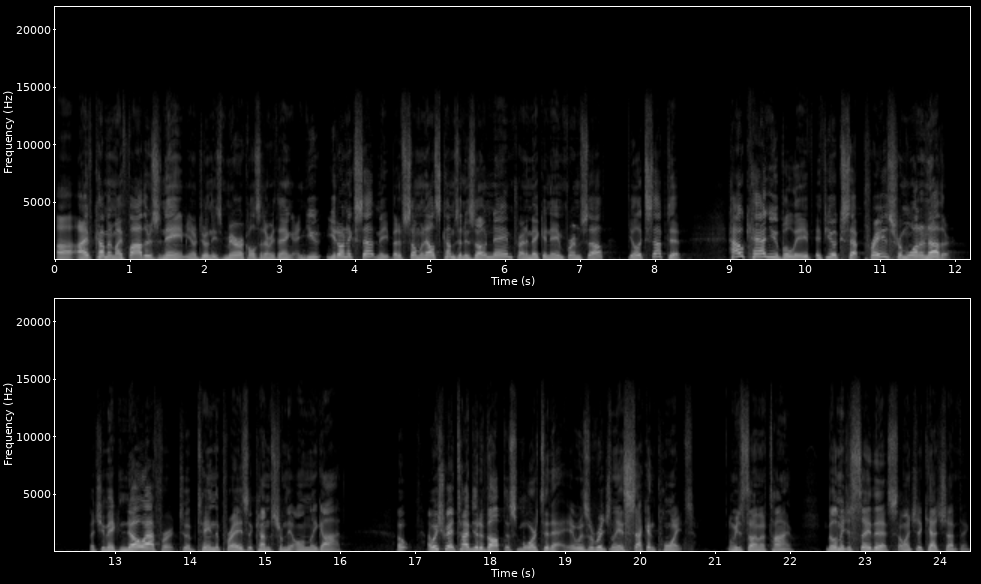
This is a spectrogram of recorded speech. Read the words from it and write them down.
Uh, I've come in my Father's name, you know, doing these miracles and everything, and you, you don't accept me. But if someone else comes in his own name, trying to make a name for himself, you'll accept it. How can you believe if you accept praise from one another, but you make no effort to obtain the praise that comes from the only God? Oh, I wish we had time to develop this more today. It was originally a second point, and we just don't have time. But let me just say this I want you to catch something.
